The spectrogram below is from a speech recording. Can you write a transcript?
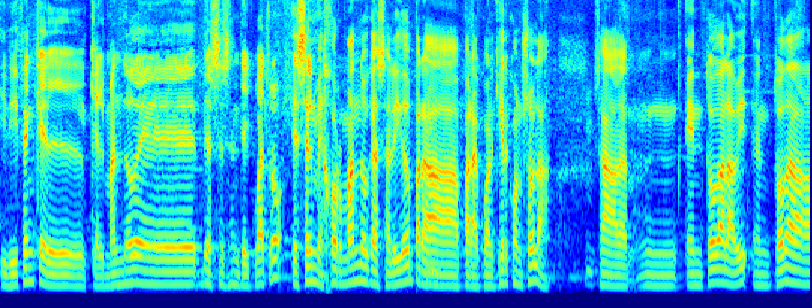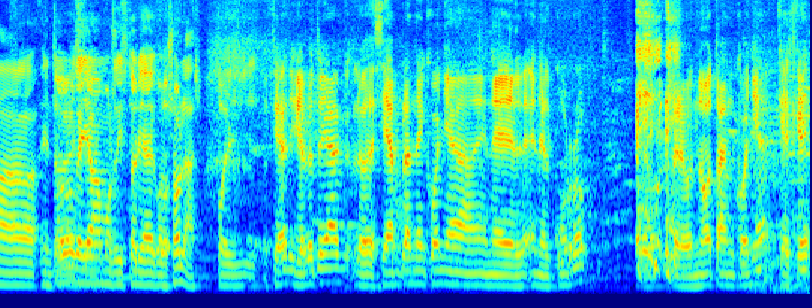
y dicen que el, que el mando de, de 64 es el mejor mando que ha salido para, para cualquier consola. O sea, mm, en toda la en toda en todo lo que Entonces, llevamos de historia de consolas. Pues fíjate, yo el otro día lo decía en plan de coña en el, en el curro, pero, pero no tan coña, que es que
